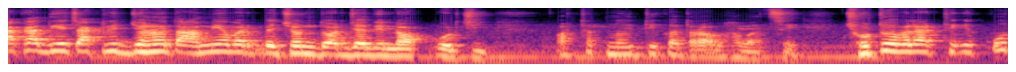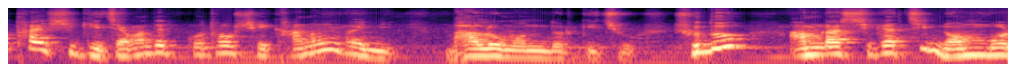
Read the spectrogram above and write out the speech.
টাকা দিয়ে চাকরির জন্য, তো আমি আবার পেছন দরজা দিয়ে নক করছি। অর্থাৎ নৈতিকতার অভাব আছে। ছোটোবেলার থেকে কোথায় শিখেছি? আমাদের কোথাও শেখানোই হয়নি ভালো মন্দর কিছু। শুধু আমরা শেখাচ্ছি নম্বর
